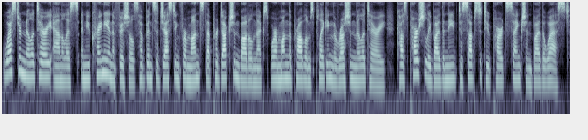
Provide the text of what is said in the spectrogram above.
Western military analysts and Ukrainian officials have been suggesting for months that production bottlenecks were among the problems plaguing the Russian military, caused partially by the need to substitute parts sanctioned by the West.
